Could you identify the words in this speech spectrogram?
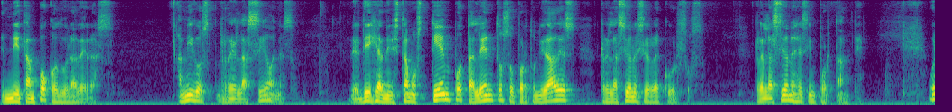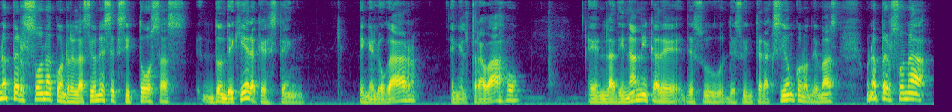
ni tampoco duraderas. Amigos, relaciones. Les dije, administramos tiempo, talentos, oportunidades, relaciones y recursos. Relaciones es importante. Una persona con relaciones exitosas, donde quiera que estén, en el hogar, en el trabajo, en la dinámica de, su, su, interacción con los demás, una persona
